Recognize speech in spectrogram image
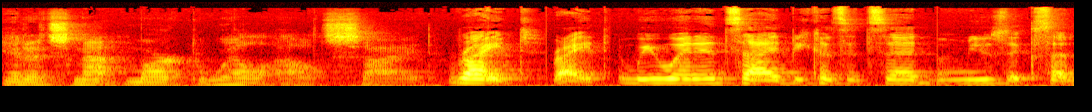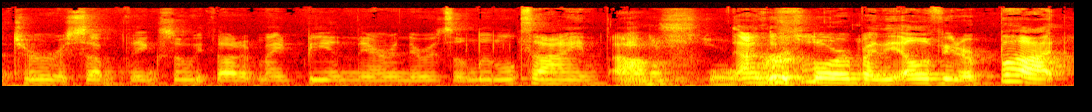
and it's not marked well outside. Right, right. We went inside because it said music center or something, so we thought it might be in there, and there was a little sign On the um, floor. on the floor by the elevator. But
